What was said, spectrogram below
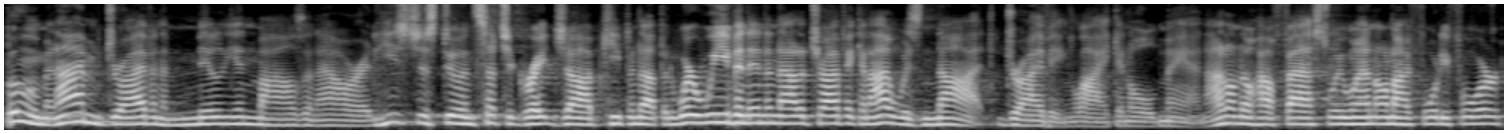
Boom, and I'm driving a million miles an hour, and he's just doing such a great job keeping up. And we're weaving in and out of traffic, and I was not driving like an old man. I don't know how fast we went on I 44,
